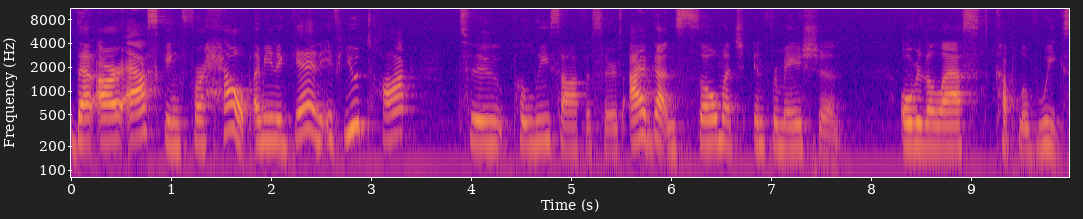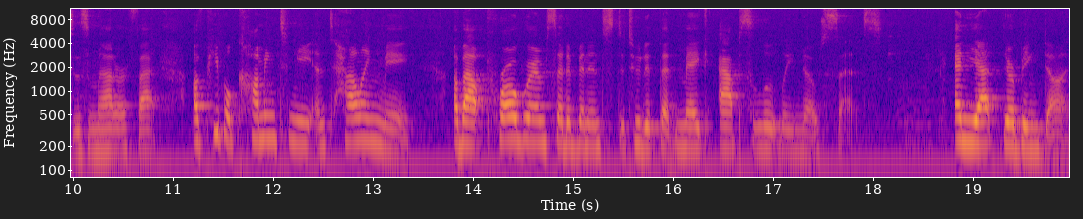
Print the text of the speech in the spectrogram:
that are asking for help. I mean, again, if you talk to police officers, I've gotten so much information over the last couple of weeks, as a matter of fact, of people coming to me and telling me about programs that have been instituted that make absolutely no sense. And yet they're being done.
